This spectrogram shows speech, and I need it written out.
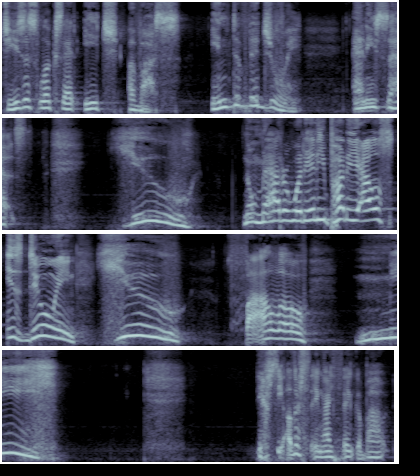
Jesus looks at each of us individually and he says, You, no matter what anybody else is doing, you follow me. Here's the other thing I think about.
